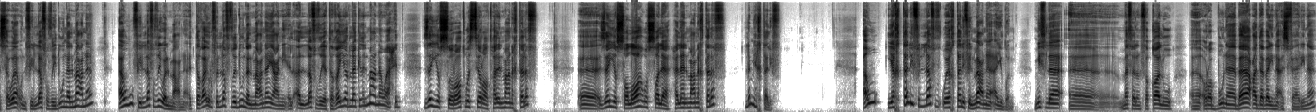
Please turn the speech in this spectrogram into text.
سواء في اللفظ دون المعنى أو في اللفظ والمعنى. التغير في اللفظ دون المعنى يعني اللفظ يتغير لكن المعنى واحد. زي الصراط والصراط هل المعنى اختلف؟ آه زي الصلاة والصلاة هل المعنى اختلف؟ لم يختلف. أو يختلف اللفظ ويختلف المعنى أيضا. مثل آه مثلا فقالوا آه ربنا باعد بين أسفارنا.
